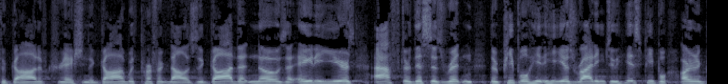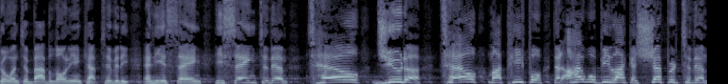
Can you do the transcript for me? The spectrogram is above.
the God of creation, the God with perfect knowledge, the God that knows that 80 years after this is written, the people he, he is writing to, his people, are going to go into Babylonian captivity. And he is saying, he's saying to them, tell Judah, tell my people that I will be like a shepherd to them.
